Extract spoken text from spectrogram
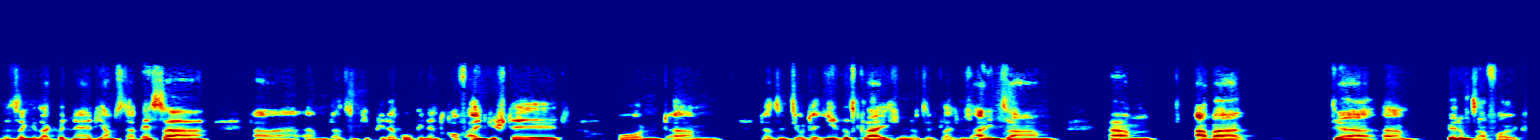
dass dann mhm. gesagt wird, naja, die haben es da besser, äh, ähm, da sind die Pädagoginnen drauf eingestellt und ähm, da sind sie unter ihresgleichen und sind vielleicht nicht mhm. einsam. Ähm, aber der ähm, Bildungserfolg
